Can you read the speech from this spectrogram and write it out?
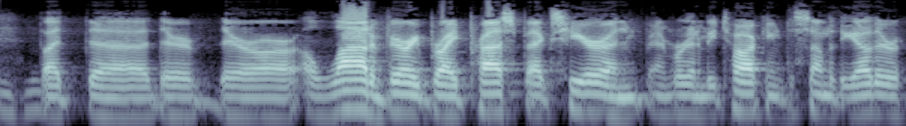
Mm-hmm. But uh, there, there are a lot of very bright prospects here, and, and we're going to be talking to some of the other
